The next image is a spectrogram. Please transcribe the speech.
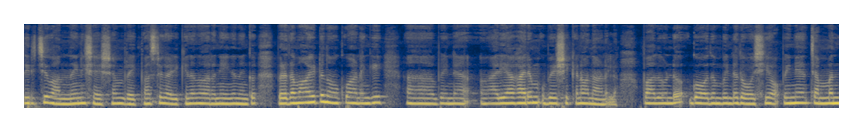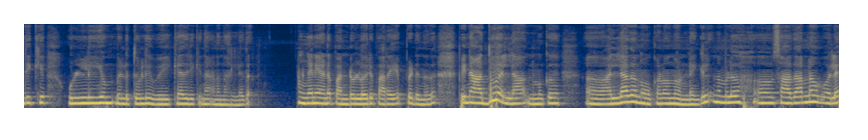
തിരിച്ച് വന്നതിന് ശേഷം ബ്രേക്ക്ഫാസ്റ്റ് കഴിക്കുന്നതെന്ന് പറഞ്ഞു കഴിഞ്ഞാൽ നിങ്ങൾക്ക് വ്രതമായിട്ട് നോക്കുവാണെങ്കിൽ പിന്നെ അരിയാഹാരം ഉപേക്ഷിക്കണമെന്നാണല്ലോ. അപ്പോൾ അതുകൊണ്ട് ഗോതമ്പിന്റെ ദോശയോ പിന്നെ ചമ്മന്തിക്ക് ഉള്ളിയും വെളുത്തുള്ളിയും ഉപയോഗിക്കാതിരിക്കുന്നതാണ് നല്ലത്. അങ്ങനെയാണ് പണ്ടുള്ളവർ പറയപ്പെടുന്നത്. പിന്നെ അതുമല്ല നമുക്ക് അല്ലാതെ നോക്കണമെന്നുണ്ടെങ്കിൽ നമ്മൾ സാധാരണ പോലെ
